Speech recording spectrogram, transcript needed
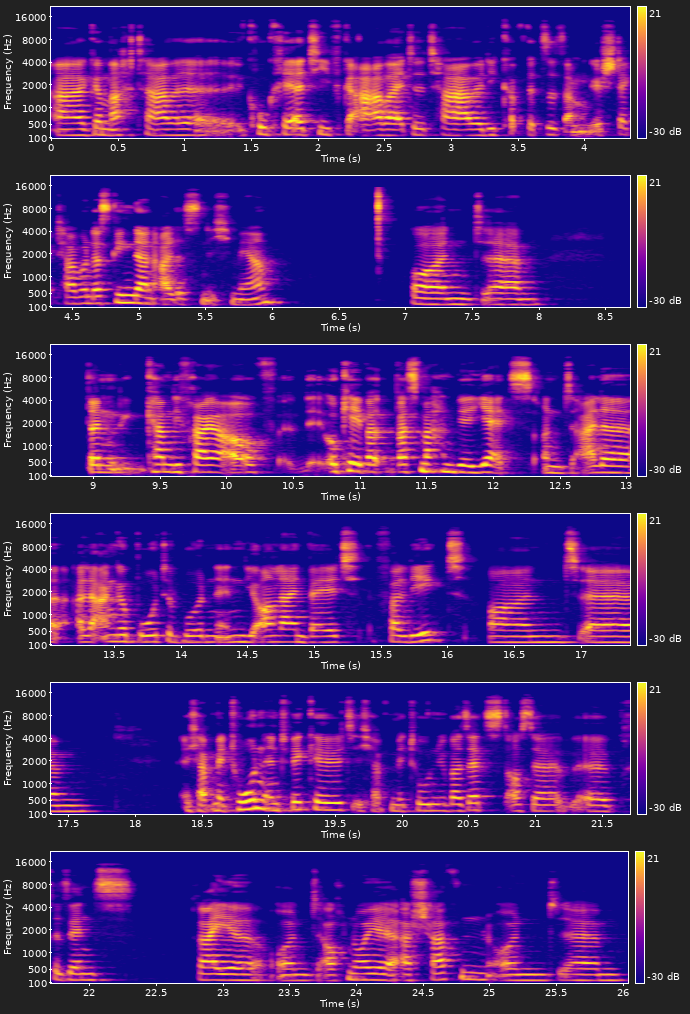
äh, gemacht habe, ko-kreativ gearbeitet habe, die Köpfe zusammengesteckt habe. Und das ging dann alles nicht mehr. Und ähm, dann kam die Frage auf, okay, was, was machen wir jetzt? Und alle, alle Angebote wurden in die Online-Welt verlegt. Und ähm, ich habe Methoden entwickelt, ich habe Methoden übersetzt aus der äh, Präsenzreihe und auch neue erschaffen. Und ähm,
